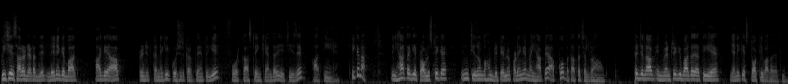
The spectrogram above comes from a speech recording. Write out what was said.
پیچھے سارا ڈیٹا لینے کے بعد آگے آپ پرڈکٹ کرنے کی کوشش کرتے ہیں تو یہ فور کاسٹنگ کے اندر یہ چیزیں آتی ہیں۔ ٹھیک ہے نا؟ تو یہاں تک یہ پرابلسٹک ہے۔ ان چیزوں کو ہم ڈیٹیل میں پڑھیں گے۔ میں یہاں پہ آپ کو بتاتا چل رہا ہوں۔ پھر جناب انوینٹری کی بات آ جاتی ہے یعنی کہ اسٹاک کی بات آ جاتی ہے۔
